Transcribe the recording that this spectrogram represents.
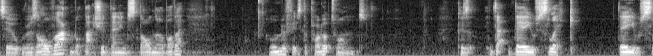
to resolve that, but that should then install no bother. I wonder if it's the product ones because that they use Slick they use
